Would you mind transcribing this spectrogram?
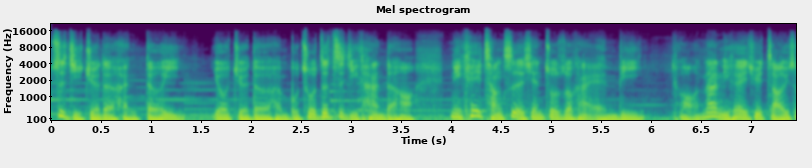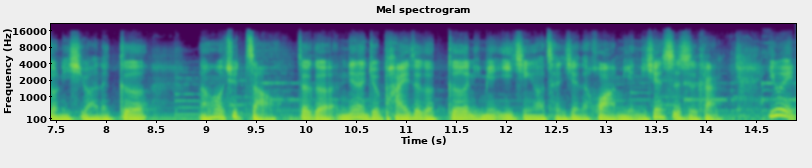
自己觉得很得意，又觉得很不错，这自己看的哈。你可以尝试着先做做看 MV 哦。那你可以去找一首你喜欢的歌，然后去找这个，你那你就拍这个歌里面意境要呈现的画面，你先试试看。因为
